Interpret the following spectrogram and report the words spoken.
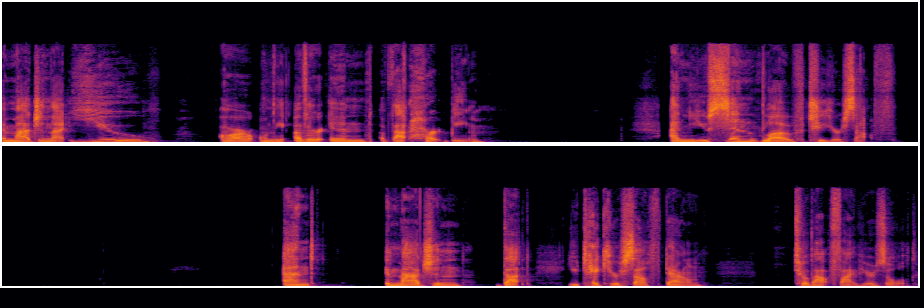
Imagine that you are on the other end of that heart beam and you send love to yourself. And imagine that you take yourself down to about five years old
